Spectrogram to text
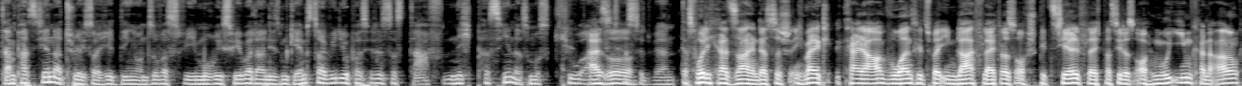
dann passieren natürlich solche Dinge und sowas wie Maurice Weber da in diesem GameStar-Video passiert ist, das darf nicht passieren, das muss QR also, getestet werden. Das wollte ich gerade sagen, das ist, ich meine, keine Ahnung, woran es jetzt bei ihm lag, vielleicht war es auch speziell, vielleicht passiert das auch nur ihm, keine Ahnung,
